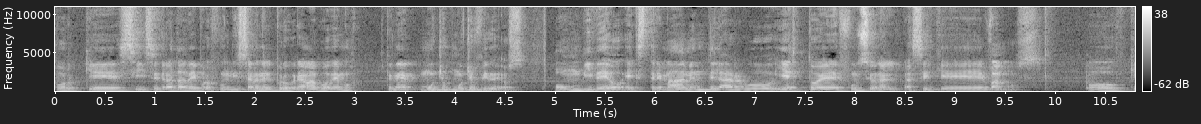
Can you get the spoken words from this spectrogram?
porque si se trata de profundizar en el programa podemos tener muchos, muchos videos o un video extremadamente largo y esto es funcional, así que vamos. Ok,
